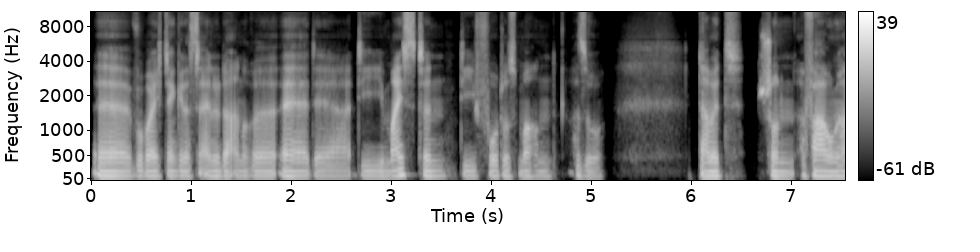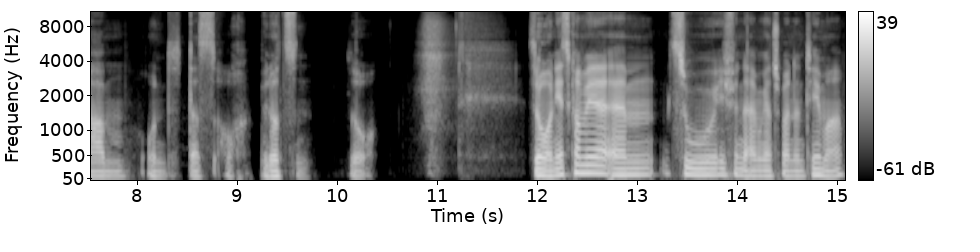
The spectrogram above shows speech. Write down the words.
Äh, wobei ich denke, dass der eine oder andere, äh, der, die meisten, die Fotos machen, also damit schon Erfahrung haben und das auch benutzen. So. So, und jetzt kommen wir ähm, zu, ich finde, einem ganz spannenden Thema.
